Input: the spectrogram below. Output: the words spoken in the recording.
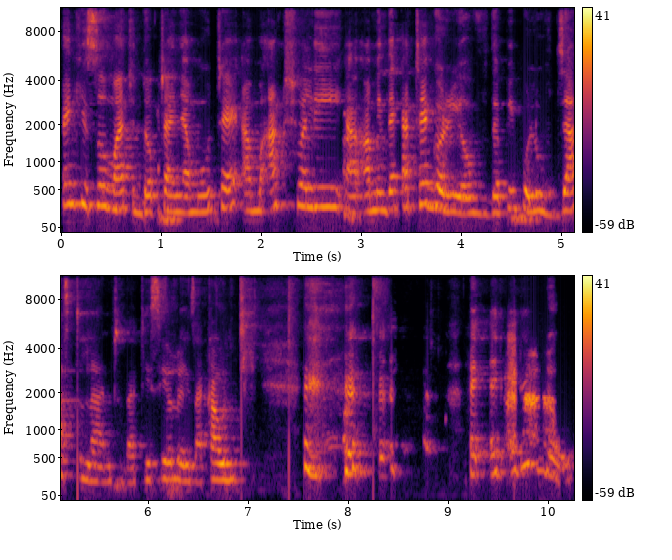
Thank you so much, Dr. Nyamute. I'm actually, uh, I'm in the category of the people who've just learned that Isiolo is a county. I, I, I, didn't know.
